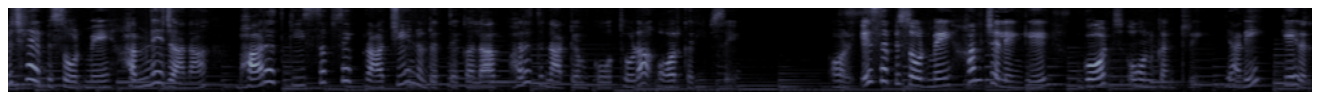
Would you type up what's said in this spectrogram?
पिछले एपिसोड में हमने जाना भारत की सबसे प्राचीन नृत्य कला भरतनाट्यम को थोड़ा और करीब से। और इस एपिसोड में हम चलेंगे गॉड्स ओन कंट्री यानी केरल।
